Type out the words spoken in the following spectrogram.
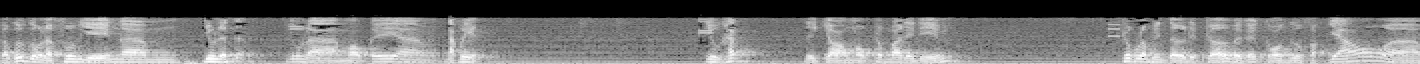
Và cuối cùng là phương diện uh, du lịch đó, cũng là một cái uh, đặc biệt. Du khách được chọn một trong ba địa điểm Trúc Lâm Viên Tử để trở về cái cội người Phật giáo à,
